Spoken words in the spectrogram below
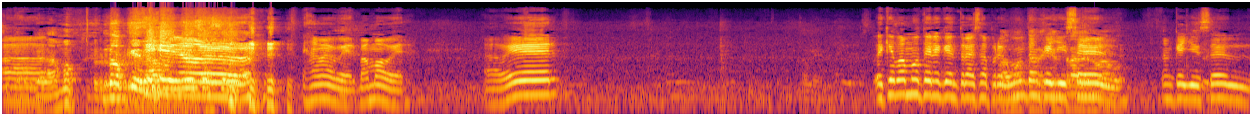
ah, quedamos, nos sí, quedamos en no, no, esa. no, no. déjame ver, vamos a ver. A ver, es que vamos a tener que entrar a esa pregunta, a aunque que Giselle, aunque Giselle.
